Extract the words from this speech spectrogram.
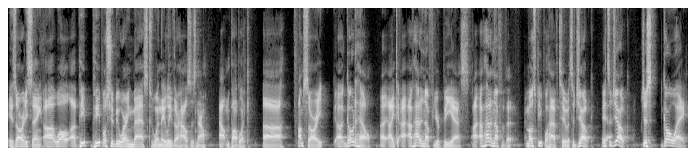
is already saying, uh, well, uh, pe- people should be wearing masks when they leave their houses now, out in public. Uh, I'm sorry, uh, go to hell. I, I, I've had enough of your BS. I, I've had enough of it. Most people have too. It's a joke. It's a joke. Just go away,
